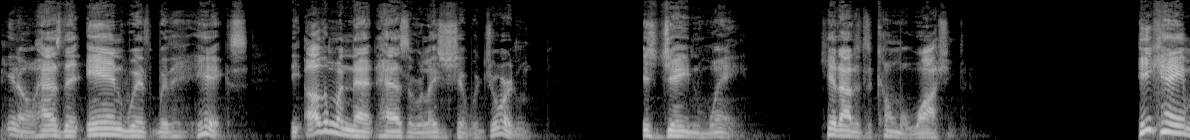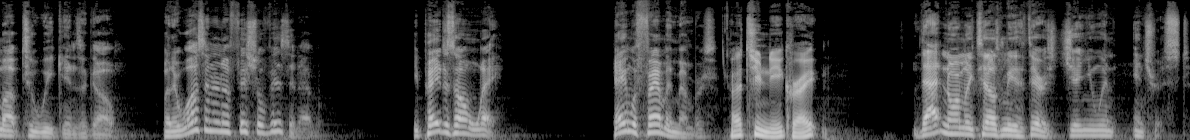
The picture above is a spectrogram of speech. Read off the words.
you know, has the end with with Hicks, the other one that has a relationship with Jordan is Jayden Wayne, kid out of Tacoma, Washington. He came up two weekends ago, but it wasn't an official visit ever. He paid his own way. Came with family members. That's unique, right? That normally tells me that there is genuine interest.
